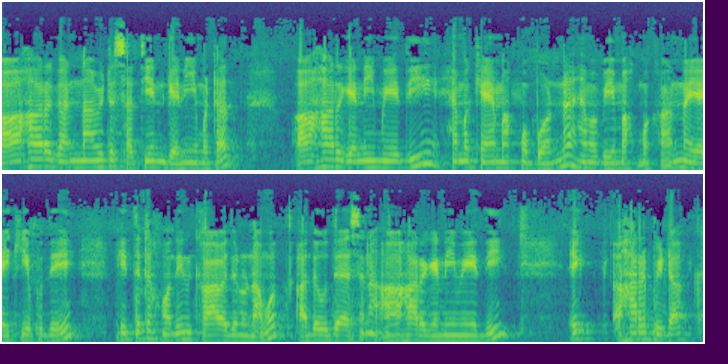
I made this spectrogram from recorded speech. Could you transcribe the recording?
ආහාර ගන්නා විට සතියෙන් ගැනීමටත් ආහාර ගැනීමේදී හැම කෑමක්ම බොන්න හැම බීමක්ම කන්න යයි කියපු දේ හිතට හොඳින් කාවැදුණු නමුත් අද උදෑසන ආහාර ගැනීමේදී එක් ආහාර පිටක්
